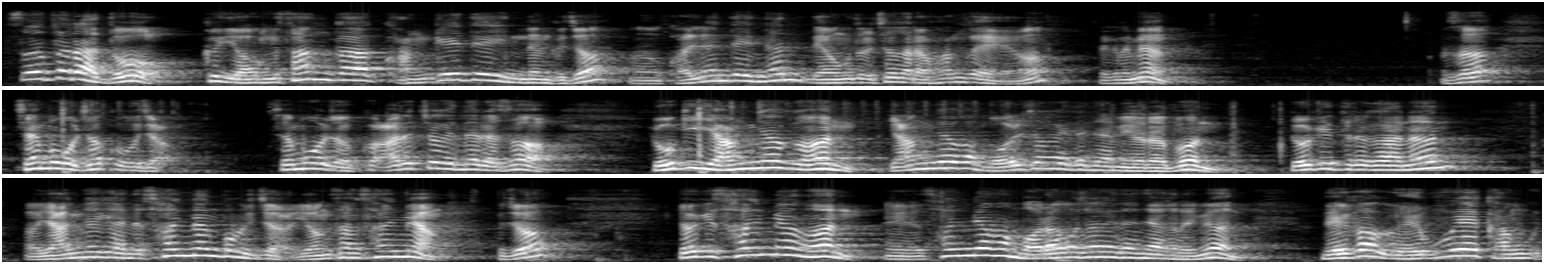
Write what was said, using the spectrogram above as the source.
쓰더라도 그 영상과 관계되어 있는, 그죠? 어, 관련되어 있는 내용들을 적으라고 한 거예요. 자, 그러면, 그래서 제목을 적고, 그죠? 제목을 적고, 아래쪽에 내려서, 여기 양력은, 양력은 뭘 적어야 되냐면, 여러분, 여기 들어가는 어, 양력이 아니라 설명본이죠. 영상 설명. 그죠? 여기 설명은, 예, 설명은 뭐라고 적어야 되냐 그러면, 내가 외부에 광고,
